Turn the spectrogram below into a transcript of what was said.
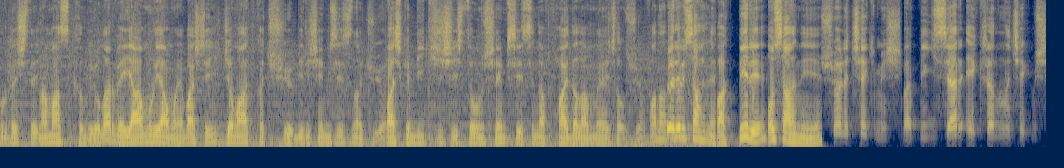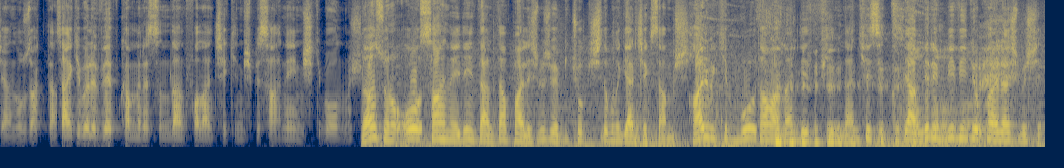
burada işte namaz kılıyorlar ve yağmur yağmaya başlayınca cemaat kaçışıyor. Biri şemsiyesini açıyor. Başka bir kişi işte onun şemsiyesinden faydalanmaya çalışıyor falan. Böyle bir sahne. Bak biri o sahneyi şöyle çekmiş. Bak bilgisayar ekranını çekmiş yani uzaktan. Sanki böyle web kamerasından falan çekilmiş bir sahneymiş gibi olmuş. Daha sonra o sahneyi de internetten paylaşmış ve birçok kişi de bunu gerçek sanmış. Halbuki bu tamamen bir filmden kesit. Ya biri bir video paylaşmış yine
